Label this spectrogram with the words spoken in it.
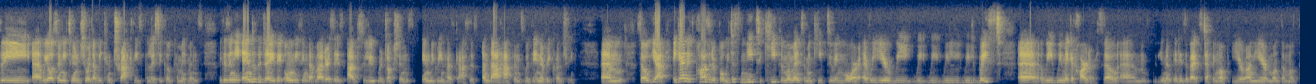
the uh, we also need to ensure that we can track these political commitments because in the end of the day the only thing that matters is absolute reductions in the greenhouse gases and that happens within every country Um, so yeah, again, it's positive, but we just need to keep the momentum and keep doing more. Every year we we we we we waste, uh, we we make it harder. So um, you know, it is about stepping up year on year, month on month.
